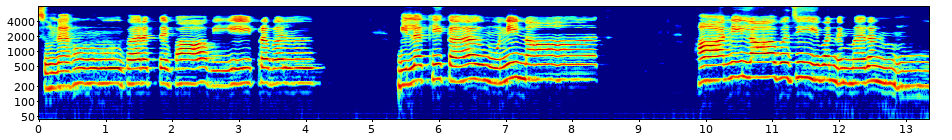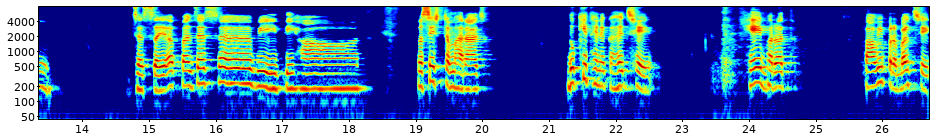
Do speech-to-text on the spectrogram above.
सुनहु भरत भावी प्रबल बिलखी कह मुनिनाथ हानि लाभ जीवन मरण જસ અપજસ વિધિહાત વશિષ્ઠ મહારાજ દુઃખી થઈને કહે છે હે ભરત ભાવિ પ્રબળ છે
